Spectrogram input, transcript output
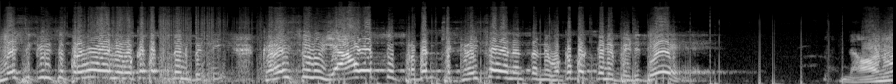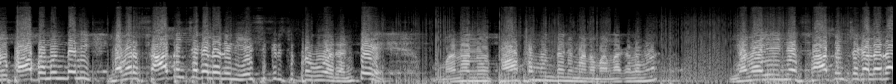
యేసుక్రీస్తు ప్రభు వారిని ఒక పక్కన పెట్టి క్రైస్తులు యావత్తు ప్రపంచ క్రైస్తవనంతని ఒక పక్కన పెడితే నాలో పాపముందని ఎవరు స్థాపించగలరని యేసుక్రీస్తు ప్రభు వారు అంటే మనలో పాపముందని మనం అనగలమా? ఎవరైనా స్థాపించగలరా?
